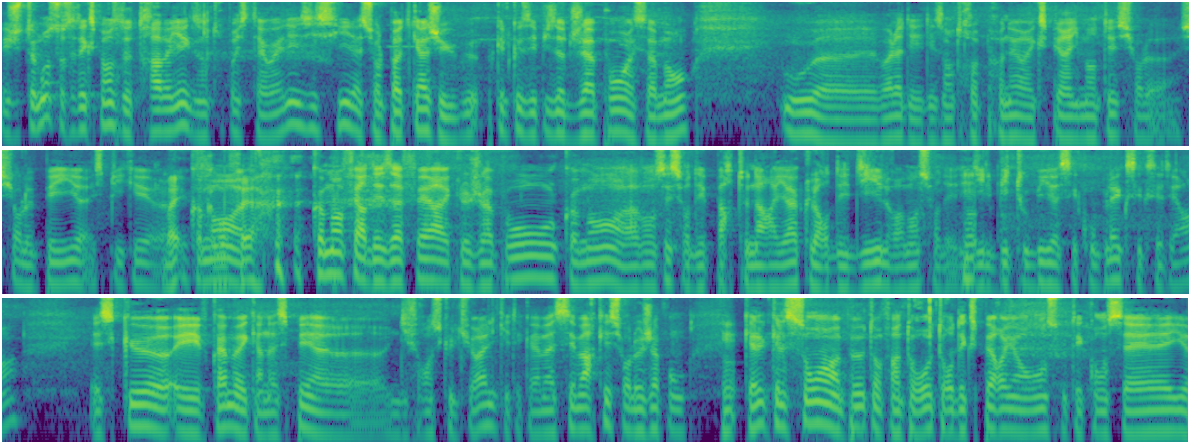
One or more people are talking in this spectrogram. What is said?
Et justement, sur cette expérience de travailler avec des entreprises taïwanaises ici, là, sur le podcast, j'ai eu quelques épisodes Japon récemment où euh, voilà des, des, entrepreneurs expérimentés sur le sur le pays expliquer euh, comment comment faire. Euh, comment faire. des affaires avec le Japon, comment avancer sur des partenariats, lors des deals, vraiment sur des, des mm. deals B2B assez complexes, etc. Est-ce que et quand même avec un aspect, une différence culturelle qui était quand même assez marquée sur le Japon. Mm. Quels, quels, sont un peu ton, enfin, ton retour d'expérience ou tes conseils,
